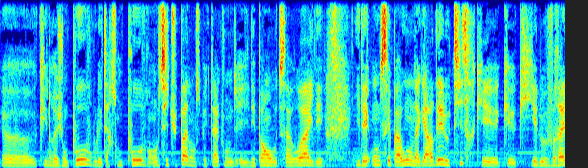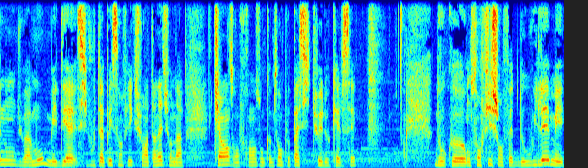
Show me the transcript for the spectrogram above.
qui est une région pauvre où les terres sont pauvres. On le situe pas dans le spectacle. il n'est pas en Haute-Savoie. Il est, il est, on ne sait pas où. On a gardé le titre qui est, qui est le vrai nom du hameau mais si vous tapez Saint-Félix sur Internet, il y en a 15 en France, donc comme ça on peut pas situer lequel c'est. Donc euh, on s'en fiche en fait de où il est, mais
